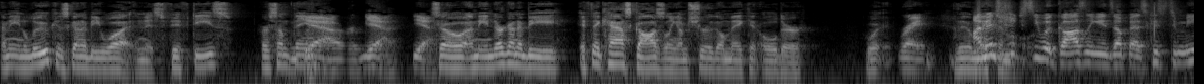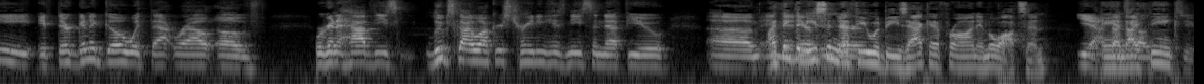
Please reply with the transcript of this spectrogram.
I mean, Luke is going to be what in his fifties or something. yeah, or- yeah, yeah. So I mean, they're going to be if they cast Gosling, I'm sure they'll make it older. What- Right. I'm interested to see what Gosling ends up as because to me, if they're gonna go with that route of we're gonna have these Luke Skywalker's training his niece and nephew. Um, and I think the niece and nephew would be Zac Efron, and Emma Watson. Yeah, and I was think too.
